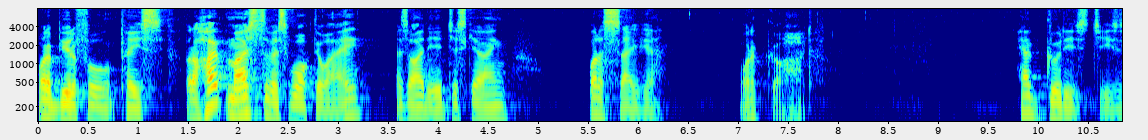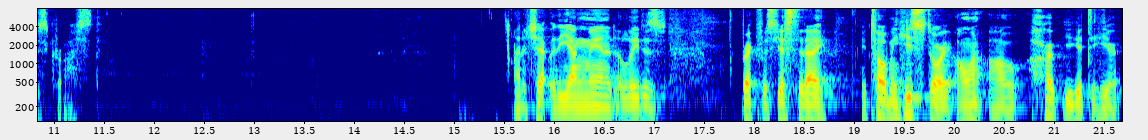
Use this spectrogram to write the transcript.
what a beautiful piece. But I hope most of us walked away, as I did, just going, what a saviour. What a God. How good is Jesus Christ? I had a chat with a young man at a leader's breakfast yesterday who told me his story. I, want, I hope you get to hear it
